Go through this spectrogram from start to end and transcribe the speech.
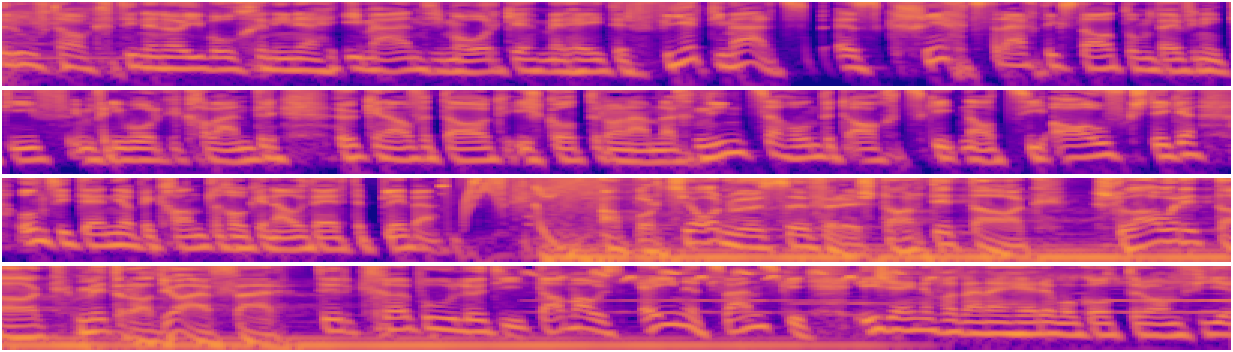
Der Auftakt in eine neue Woche rein, im Ende Morgen. Wir haben den 4. März. Ein geschichtsträchtiges Datum definitiv im Freiburger Kalender. Heute genau auf den Tag ist Gotteron nämlich 1980 in die Nazi aufgestiegen und seitdem ja bekanntlich auch genau dort geblieben. Eine Portion Wissen für einen starken Tag. Schlauere Tag mit Radio FR. Der Köbu Lüdi, damals 21, ist einer von diesen Herren, die Gotteron am 4.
